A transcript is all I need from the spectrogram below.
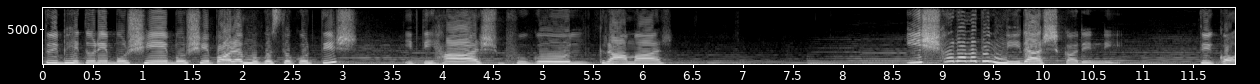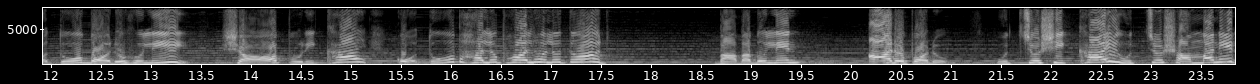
তুই ভেতরে বসে বসে পড়া মুখস্থ করতিস? ইতিহাস, ভূগোল, গ্রামার? ঈশ্বর আমাদের নিরাশ করেননি। তুই কত বড় হলি? সব পরীক্ষায় কত ভালো ফল হলো তোর? বাবা বললেন, আরও পড়ো। উচ্চ শিক্ষাই উচ্চ সম্মানের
